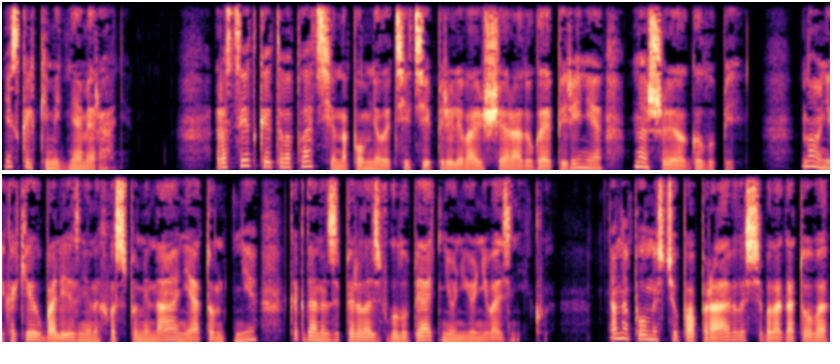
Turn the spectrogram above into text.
несколькими днями ранее. Расцветка этого платья напомнила Тите переливающее радуга оперение на шеях голубей. Но никаких болезненных воспоминаний о том дне, когда она заперлась в голубятне, у нее не возникло. Она полностью поправилась и была готова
